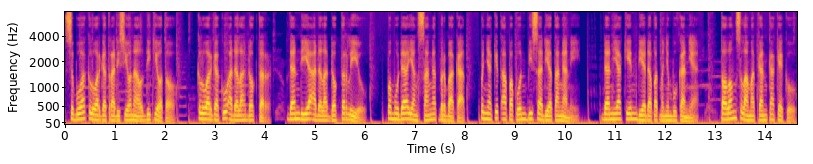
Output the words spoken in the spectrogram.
sebuah keluarga tradisional di Kyoto. Keluargaku adalah dokter, dan dia adalah dokter Liu. Pemuda yang sangat berbakat, penyakit apa pun bisa dia tangani. Dan yakin dia dapat menyembuhkannya. Tolong selamatkan kakekku.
